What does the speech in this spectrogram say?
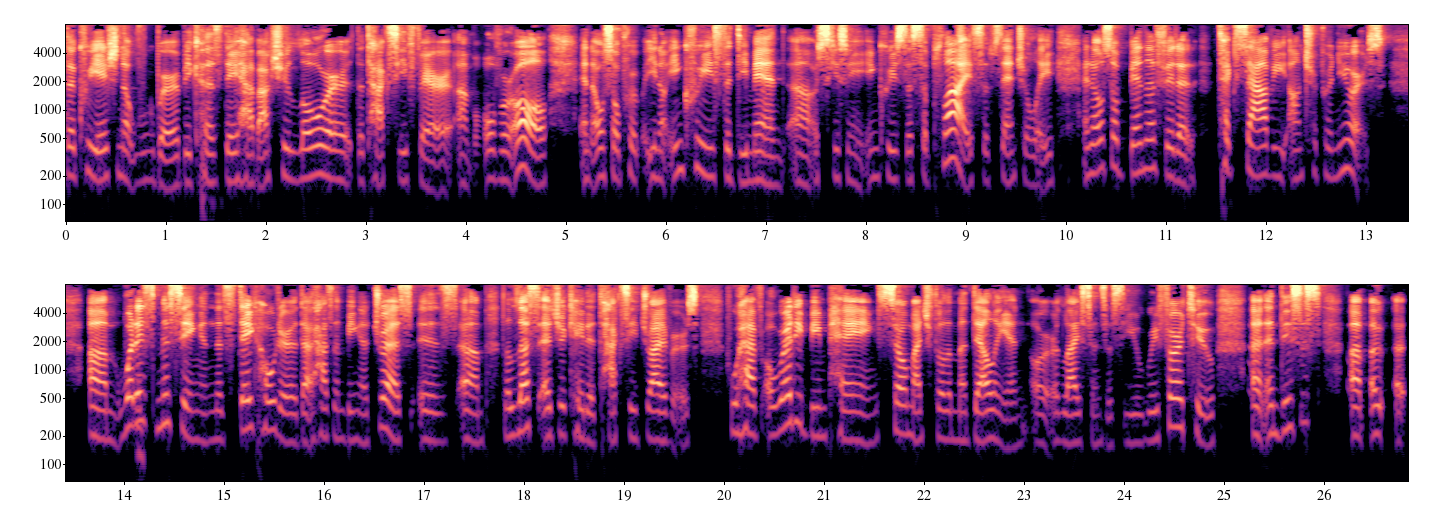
the creation of Uber because they have actually lowered the taxi fare um, overall, and also you know increased the demand, uh, excuse me, increased the supply substantially, and also benefited tech savvy entrepreneurs. Um, what is missing in the stakeholder that hasn't been addressed is um, the less educated taxi drivers who have already been paying so much for the medallion or, or license, as you refer to. And, and this is uh, a, a,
